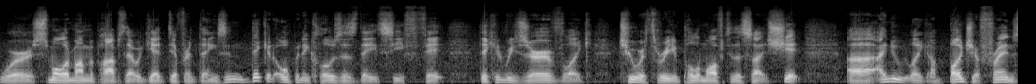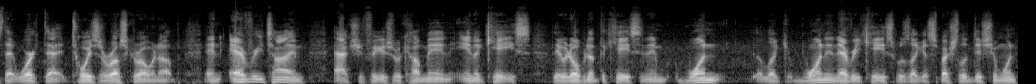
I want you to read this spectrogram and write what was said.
were smaller mom and pops that would get different things and they could open and close as they see fit. They could reserve like two or three and pull them off to the side. Shit. Uh, I knew like a bunch of friends that worked at Toys R Us growing up, and every time action figures would come in in a case, they would open up the case, and in one like one in every case was like a special edition one,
